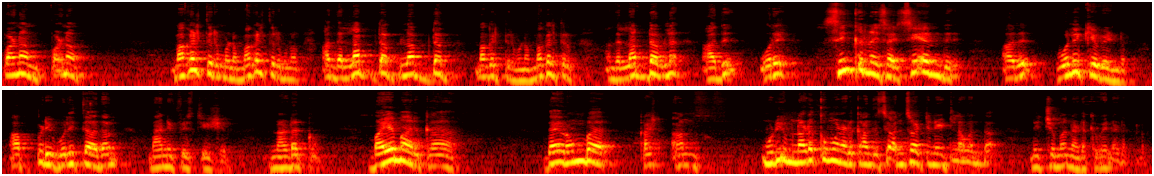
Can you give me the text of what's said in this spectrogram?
பணம் பணம். மகள் திருமணம் மகள் திருமணம். அந்த லப்டப் லப்டப் மகள் திருமணம் மகள் திருமணம் அந்த லப்டப்பில் அது ஒரு சிங்க்ரனைஸ் ஆகி சேர்ந்து அது ஒலிக்க வேண்டும். அப்படி ஒலித்தாதான் மேனிஃபெஸ்டேஷன் நடக்கும். பயமாக இருக்கா? த ரொம்ப கஷ் முடியும் நடக்குமோ நடக்க அந்த அன்சர்டினேட்லாம் வந்தால் நிச்சயமாக நடக்கவே நடக்கணும்.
